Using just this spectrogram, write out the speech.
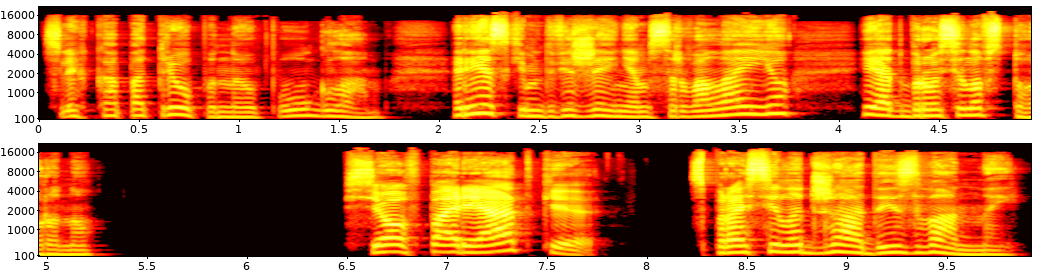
слегка потрепанную по углам, резким движением сорвала ее и отбросила в сторону. «Все в порядке?» — спросила Джада из ванной.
